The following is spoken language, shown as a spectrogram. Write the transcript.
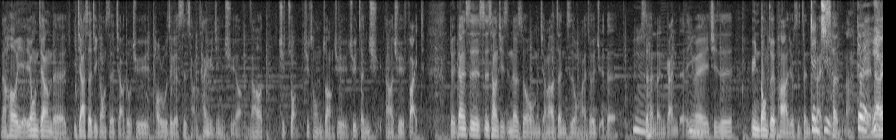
然后也用这样的一家设计公司的角度去投入这个市场，参与进去哦，然后去撞、去冲撞、去去争取，然后去 fight，对。但是事实上，其实那时候我们讲到政治，我们还是会觉得是很冷感的，嗯、因为其实运动最怕的就是政治来蹭嘛。对，那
